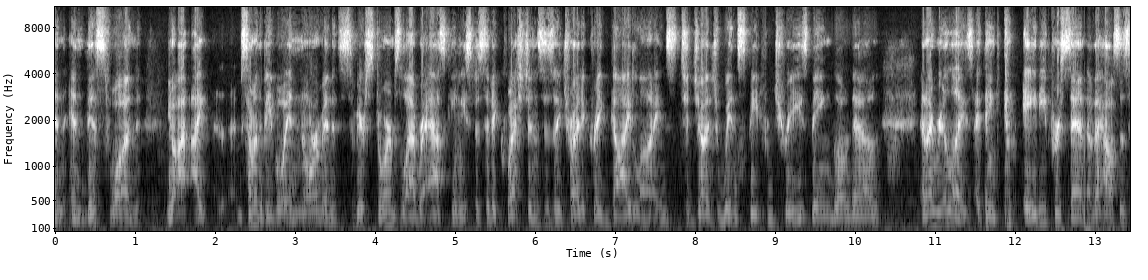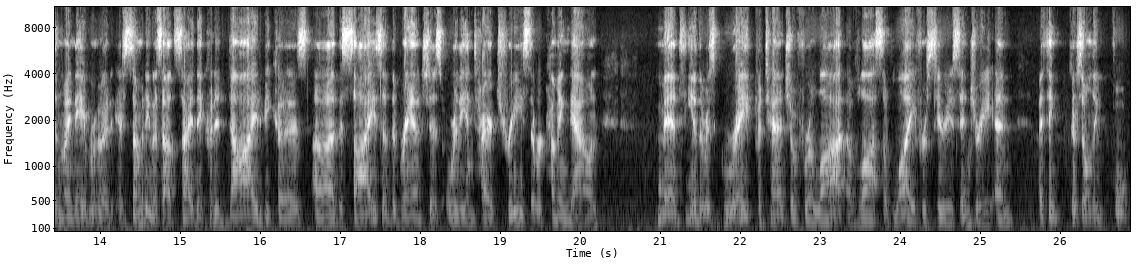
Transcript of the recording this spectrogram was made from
and and this one, you know, I, I, some of the people in Norman at the Severe Storms Lab were asking me specific questions as they try to create guidelines to judge wind speed from trees being blown down. And I realized I think 80% of the houses in my neighborhood, if somebody was outside, they could have died because uh, the size of the branches or the entire trees that were coming down meant you know there was great potential for a lot of loss of life or serious injury. And I think there's only four,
